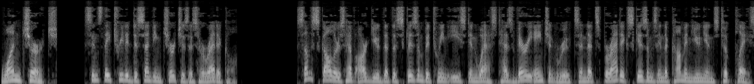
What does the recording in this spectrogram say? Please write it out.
one Church, since they treated dissenting churches as heretical. Some scholars have argued that the schism between East and West has very ancient roots and that sporadic schisms in the common unions took place,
